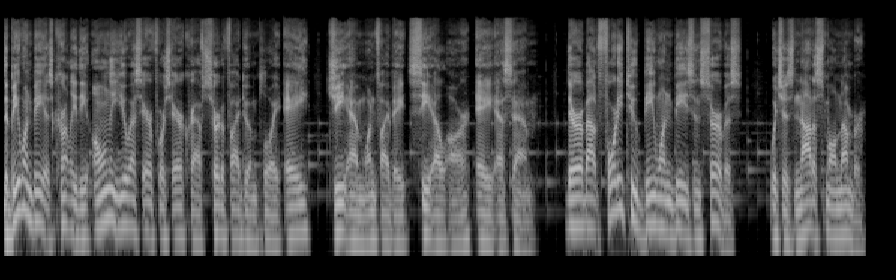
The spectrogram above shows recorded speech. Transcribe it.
The B-1B is currently the only U.S. Air Force aircraft certified to employ AGM-158C LRASM. There are about 42 B-1Bs in service, which is not a small number.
